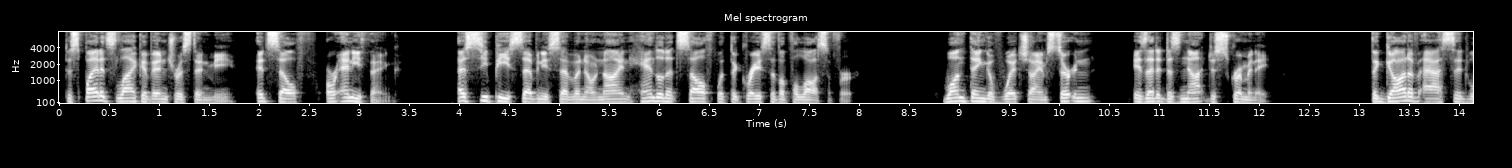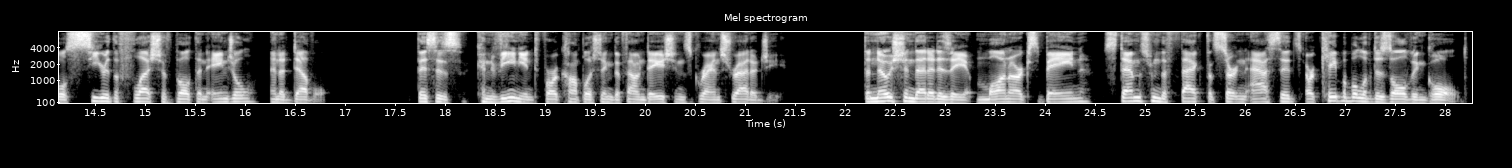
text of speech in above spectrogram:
Despite its lack of interest in me, itself, or anything, SCP 7709 handled itself with the grace of a philosopher. One thing of which I am certain is that it does not discriminate. The god of acid will sear the flesh of both an angel and a devil. This is convenient for accomplishing the Foundation's grand strategy. The notion that it is a monarch's bane stems from the fact that certain acids are capable of dissolving gold.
